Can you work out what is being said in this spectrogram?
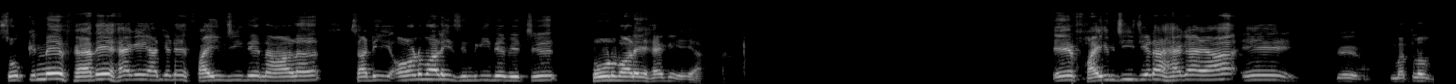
ਸੋ ਕਿੰਨੇ ਫਾਇਦੇ ਹੈਗੇ ਆ ਜਿਹੜੇ 5G ਦੇ ਨਾਲ ਸਾਡੀ ਆਉਣ ਵਾਲੀ ਜ਼ਿੰਦਗੀ ਦੇ ਵਿੱਚ ਹੋਣ ਵਾਲੇ ਹੈਗੇ ਆ। ਇਹ 5G ਜਿਹੜਾ ਹੈਗਾ ਆ, ਇਹ ਮਤਲਬ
